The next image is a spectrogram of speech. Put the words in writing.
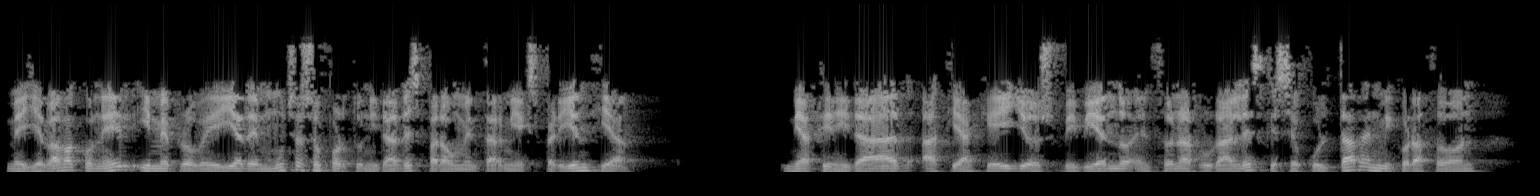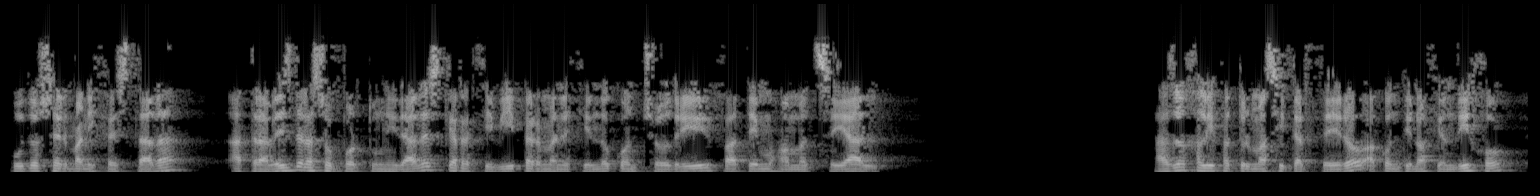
me llevaba con él y me proveía de muchas oportunidades para aumentar mi experiencia. Mi afinidad hacia aquellos viviendo en zonas rurales que se ocultaba en mi corazón pudo ser manifestada a través de las oportunidades que recibí permaneciendo con Chaudhry Fateh Muhammad Seal. Hazrat Khalifatul Masih III a continuación dijo,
